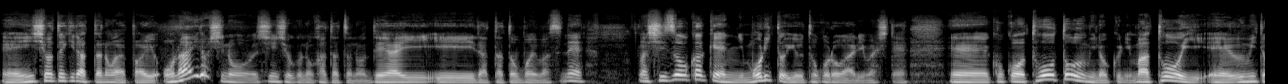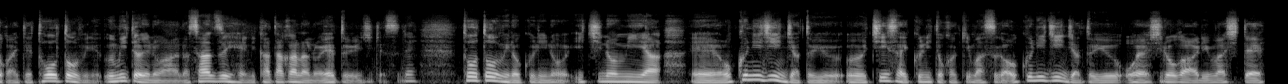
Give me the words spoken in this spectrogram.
えー印象的だったのはやっぱり同い年の神職の方との出会いだったと思いますね。まあ、静岡県に森というところがありまして、えーここ、遠々海の国、まあ、遠い、えー海と書いて、遠々海。海というのは、あの、三髄辺にカタカナの絵という字ですね。遠々海の国の一宮、えー、お国神社という、小さい国と書きますが、お国神社というお社がありまして、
